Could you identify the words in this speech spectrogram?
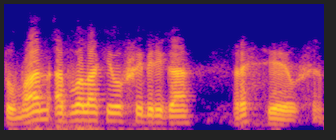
Туман, обволакивавший берега, рассеялся.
